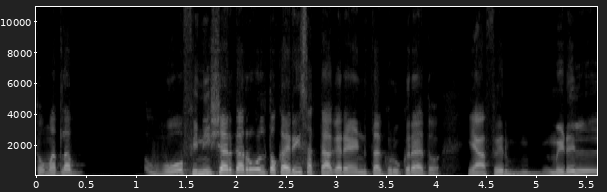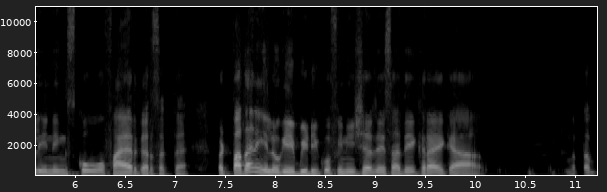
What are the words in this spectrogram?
तो मतलब वो फिनिशर का रोल तो कर ही सकता है अगर एंड तक रुक रहा है तो। या फिर मिडिल इनिंग्स को वो फायर कर सकता है। बट पता नहीं ये लोग एबीडी को फिनिशर जैसा देख रहा है क्या? मतलब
